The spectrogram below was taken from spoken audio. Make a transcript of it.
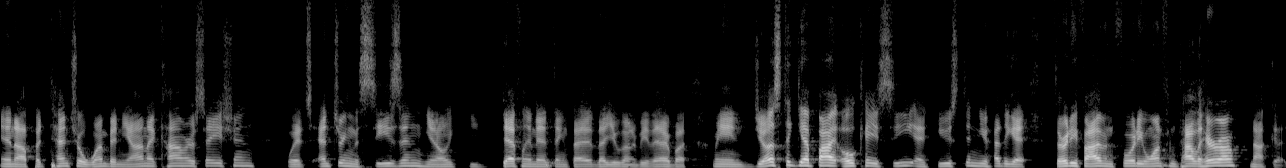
in a potential Wembanyama conversation which entering the season, you know, you definitely didn't think that, that you were going to be there. But I mean, just to get by OKC and Houston, you had to get 35 and 41 from Tyler Herro. Not good.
